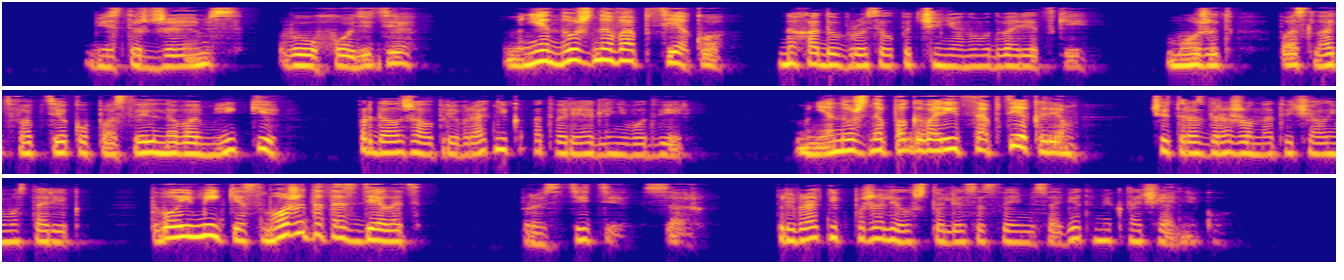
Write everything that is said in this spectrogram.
«Мистер Джеймс, вы уходите?» «Мне нужно в аптеку», — на ходу бросил подчиненному дворецкий. «Может, послать в аптеку посыльного Микки?» — продолжал привратник, отворяя для него дверь. «Мне нужно поговорить с аптекарем», — чуть раздраженно отвечал ему старик. «Твой Микки сможет это сделать?» «Простите, сэр», Привратник пожалел, что лез со своими советами к начальнику.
